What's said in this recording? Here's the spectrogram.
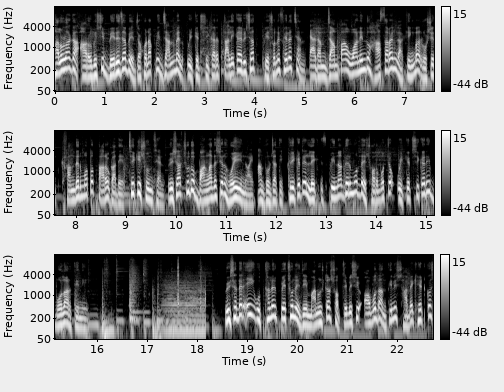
ভালো লাগা আরও বেশি বেড়ে যাবে যখন আপনি জানবেন উইকেট শিকারের তালিকায় ঋষাদ পেছনে ফেলেছেন। অ্যাডাম জাম্পা, ওয়ানিন্দু হাসারাঙ্গা কিংবা রশিদ খানদের মতো তারকাদের। ঠিকই শুনছেন ঋষাদ শুধু বাংলাদেশের হয়েই নয়, আন্তর্জাতিক ক্রিকেটে লেগ স্পিনারদের মধ্যে সর্বোচ্চ উইকেট শিকারী বোলার তিনি। ঋষাদের এই উত্থানের পেছনে যে মানুষটার সবচেয়ে বেশি অবদান, তিনি সাবেক হেড কোচ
